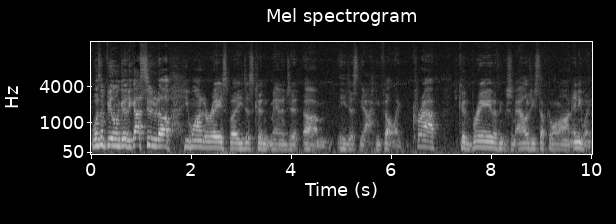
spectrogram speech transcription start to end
wasn't feeling good. He got suited up. He wanted to race, but he just couldn't manage it. Um, he just, yeah, he felt like crap. He couldn't breathe. I think there's some allergy stuff going on. Anyway,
